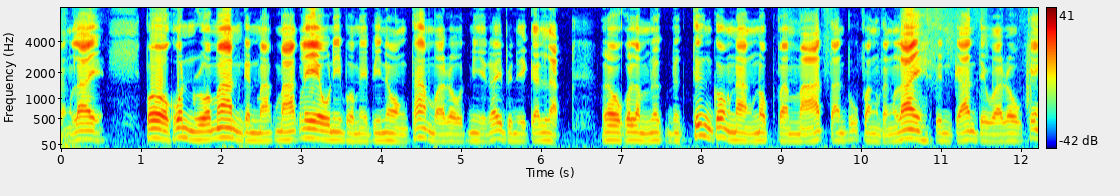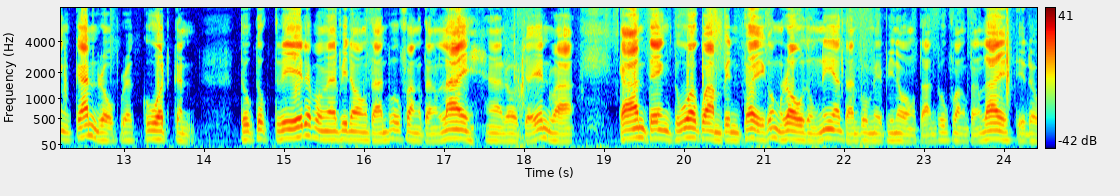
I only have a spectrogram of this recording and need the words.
ต่างไล่พ่อคนรัวม่านกันมากมากเลวนี่พ่อแม่พี่น้องถ้าว่าเรามีไรเป็นเอกลักษณ์ เราก็ลำนึกนึกถึงก้องนางนบประมาท่านผู้ฟังทั้งหลายเป็นการแต่ว่าเราแข่งกันเราประกวดกัน ทุกทุกๆทีได้พ่อแม่พี่น้องท่านผู้ฟังต่างหลายอ่เราจะเห็นว่า การแต่งตัวความเป็นไทยของเราตรงนี้ท่านพ่อแม่พี่น้องท่านผู้ฟังต่างหลายที่เรา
